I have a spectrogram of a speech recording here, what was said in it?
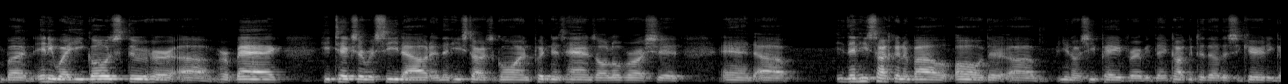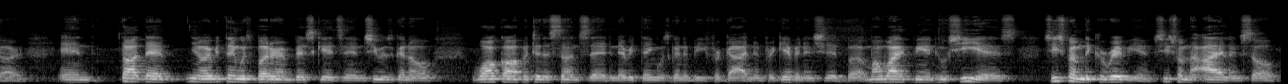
But anyway, he goes through her uh, her bag. He takes her receipt out, and then he starts going, putting his hands all over our shit. And uh, then he's talking about, oh, the uh, you know, she paid for everything. Talking to the other security guard, and thought that you know everything was butter and biscuits, and she was gonna walk off into the sunset and everything was going to be forgotten and forgiven and shit. But my wife, being who she is, she's from the Caribbean. She's from the island, so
